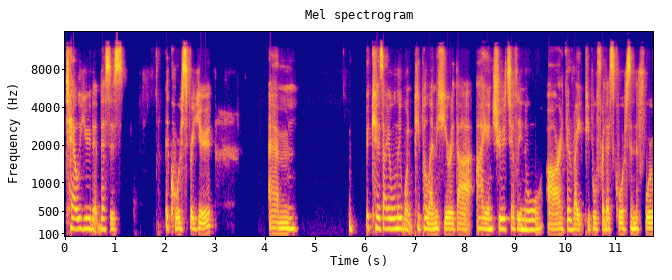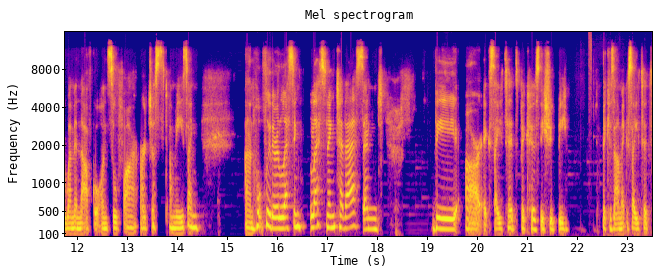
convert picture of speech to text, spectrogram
tell you that this is the course for you. Um, because I only want people in here that I intuitively know are the right people for this course. And the four women that I've got on so far are just amazing. And hopefully they're listening listening to this and they are excited because they should be, because I'm excited.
